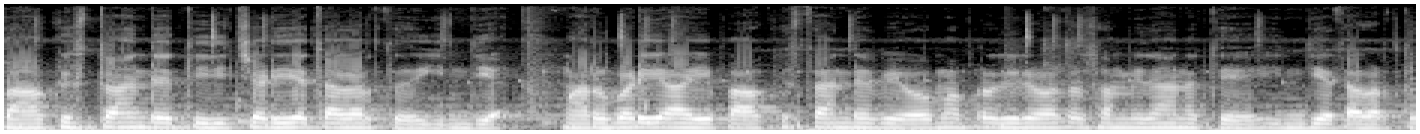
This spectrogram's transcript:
പാകിസ്ഥാന്റെ തിരിച്ചടിയെ തകർത്ത് ഇന്ത്യ. മറുപടിയായി പാകിസ്ഥാന്റെ വ്യോമ പ്രതിരോധ സംവിധാനത്തെ ഇന്ത്യ തകർത്തു.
